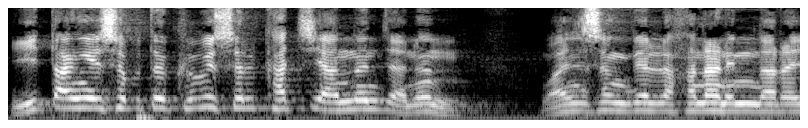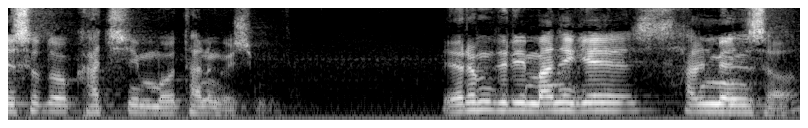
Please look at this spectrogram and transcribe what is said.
이 땅에서부터 그것을 갖지 않는 자는 완성될 하나님 나라에서도 갖지 못하는 것입니다. 여러분들이 만약에 살면서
